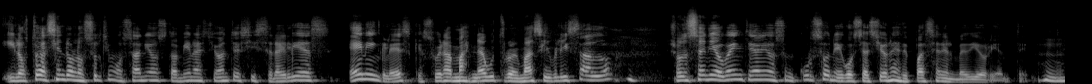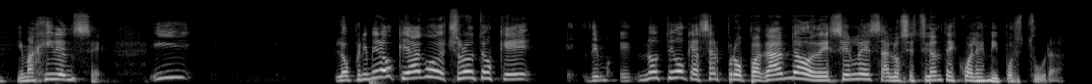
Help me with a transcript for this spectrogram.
y lo estoy haciendo en los últimos años también a estudiantes israelíes en inglés, que suena más neutro y más civilizado. Yo enseño 20 años un curso de negociaciones de paz en el Medio Oriente. Imagínense. Y lo primero que hago, yo no tengo que eh, no tengo que hacer propaganda o decirles a los estudiantes cuál es mi postura.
